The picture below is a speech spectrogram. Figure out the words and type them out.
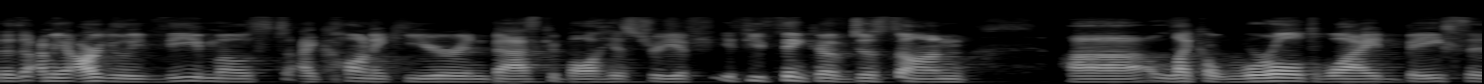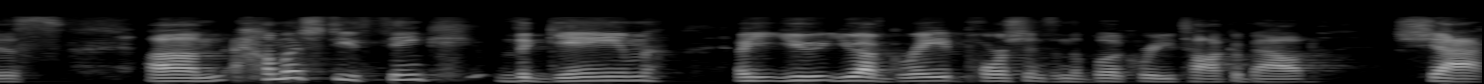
I mean, arguably the most iconic year in basketball history. If if you think of just on uh, like a worldwide basis, um, how much do you think the game? I mean, you you have great portions in the book where you talk about Shaq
